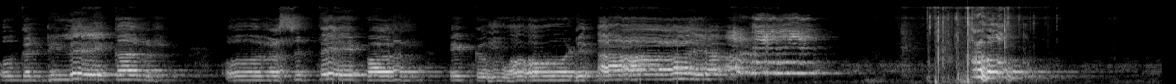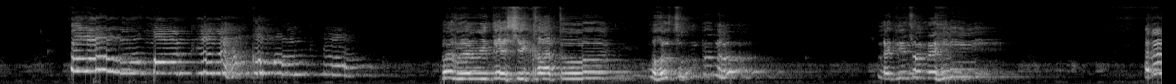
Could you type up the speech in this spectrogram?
वो गड्डी लेकर और रस्ते पर एक मोड़ आया। अरे विदेशी खातून, बहुत सुंदर लगी तो नहीं। अरे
